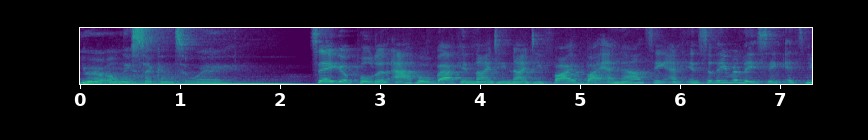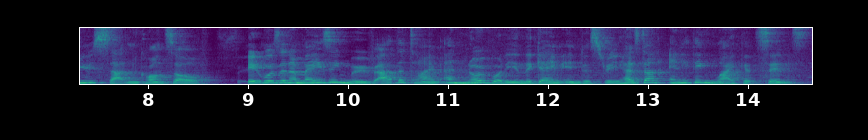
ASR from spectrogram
You are only seconds away. Sega pulled an Apple back in 1995 by announcing and instantly releasing its new Saturn console. It was an amazing move at the time, and nobody in the game industry has done anything like it since.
